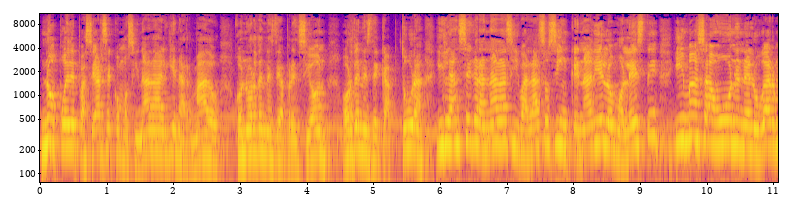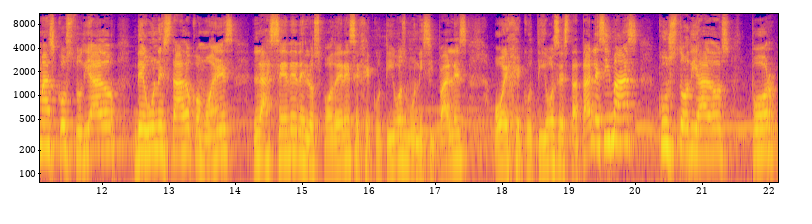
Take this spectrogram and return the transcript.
No puede pasearse como si nada alguien armado, con órdenes de aprehensión, órdenes de captura y lance granadas y balazos sin que nadie lo moleste y más aún en el lugar más custodiado de un estado como es la sede de los poderes ejecutivos municipales o ejecutivos estatales y más custodiados por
